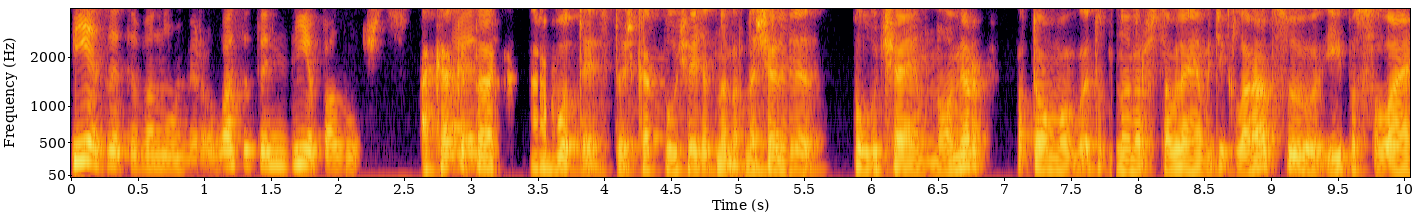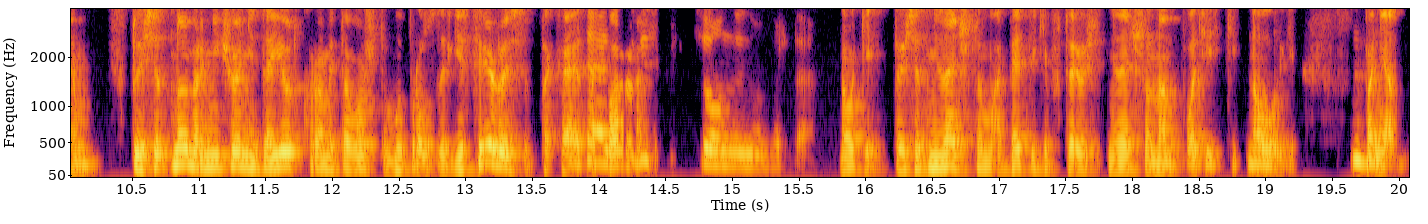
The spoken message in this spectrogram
без этого номера у вас это не получится. А как Поэтому... это работает? То есть как получать этот номер? Вначале получаем номер, потом этот номер вставляем в декларацию и посылаем. То есть этот номер ничего не дает, кроме того, что мы просто зарегистрировались, это такая-то да, пара. Это номер, да. Окей, то есть это не значит, что, опять-таки, повторюсь, это не значит, что нам платить какие-то налоги. Mm-hmm. Понятно.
